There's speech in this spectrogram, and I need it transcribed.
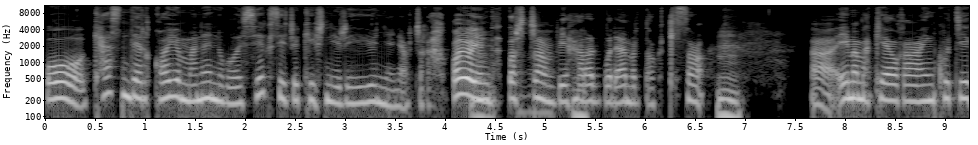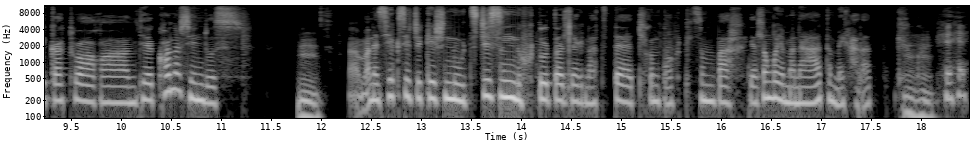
Оо, кастинг дээр гоё манай нөгөө sex education reunion явж байгаа. Гоё юу энэ татварчин би хараад бүр амар тогтолсон. А Эма Макеога, Инкути Гатвагаа, тэгээ Конор Синдус. Манай sex education үзчихсэн нөхдүүд бол яг надтай адилхан тогтолсон байх. Ялангуяа манай Адамыг хараад.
